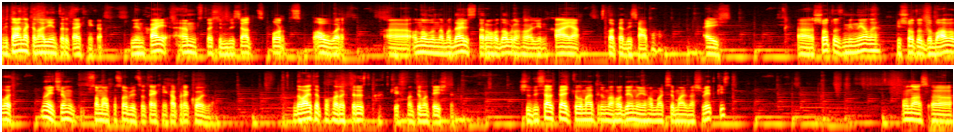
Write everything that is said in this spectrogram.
Вітаю на каналі Інтертехніка. Лінхай M170 Sports Power. Е, оновлена модель старого доброго Лінхая 150 Ace. Е, що тут змінили і що тут додавалось? Ну і чим сама по собі ця техніка прикольна. Давайте по характеристиках таких математичних. 65 км на годину його максимальна швидкість. У нас е,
